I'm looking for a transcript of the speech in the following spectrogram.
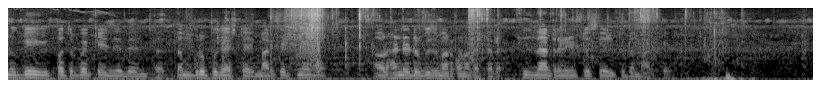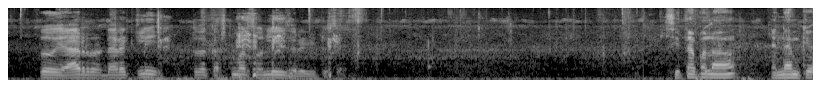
ನುಗ್ಗೆ ಇಪ್ಪತ್ತು ರೂಪಾಯಿ ಕೆ ಜಿ ಇದೆ ಅಂತ. ತಮ್ಮ ಗ್ರೂಪಿಗೆ ಅಷ್ಟೇ. ಮಾರ್ಕೆಟ್ನಾಗ ಅವ್ರು ಹಂಡ್ರೆಡ್ ರುಪೀಸ್ ಮಾರ್ಕೊಳಕತ್ತಾರೆ is not ready to sale to the market so ಯಾರು directly to the customers only is ready to sale ಸೀತಾಫಲ ಎನ್ ಎಂ ಕೆ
